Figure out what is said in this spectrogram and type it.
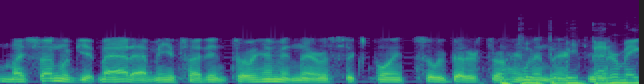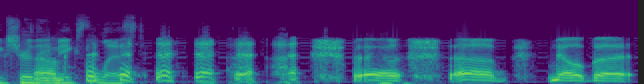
my son would get mad at me if I didn't throw him in there with six points, so we better throw him we, in there. We too. better make sure that um, he makes the list. uh, um, no, but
